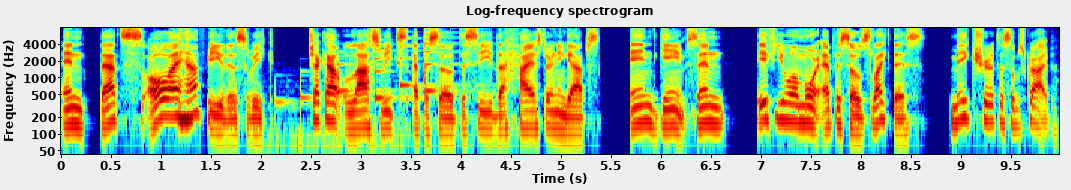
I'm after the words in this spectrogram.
And that's all I have for you this week. Check out last week's episode to see the highest earning apps and games. And if you want more episodes like this, make sure to subscribe.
